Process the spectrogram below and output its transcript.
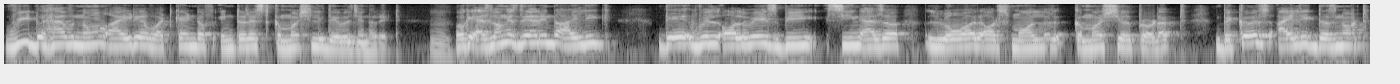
we do have no idea what kind of interest commercially they will generate. Hmm. Okay as long as they are in the i league they will always be seen as a lower or smaller commercial product because i league does not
